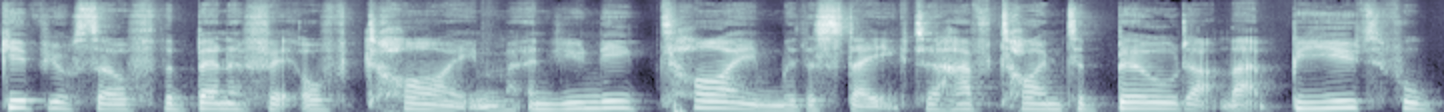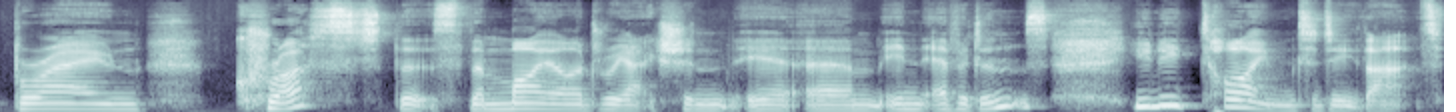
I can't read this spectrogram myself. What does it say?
give yourself the benefit of time and you need time with a steak to have time to build up that beautiful brown crust that's the Maillard reaction um, in evidence. You need time to do that.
